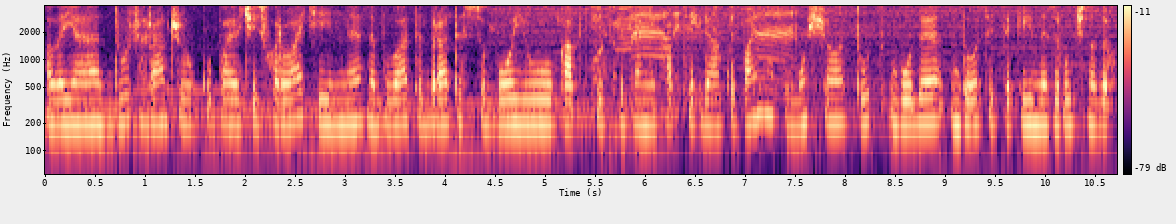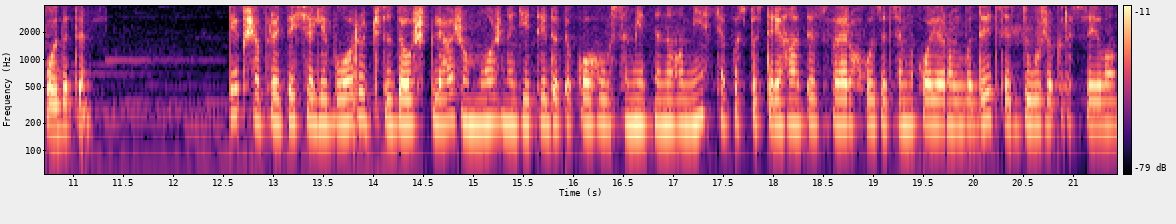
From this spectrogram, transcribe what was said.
але я дуже раджу, купаючись в Хорватії, не забувати брати з собою капці, спеціальні капці для купання, тому що тут буде досить таки незручно заходити. Якщо пройтися ліворуч вздовж пляжу, можна дійти до такого усамітненого місця, поспостерігати зверху за цим кольором води. Це дуже красиво.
